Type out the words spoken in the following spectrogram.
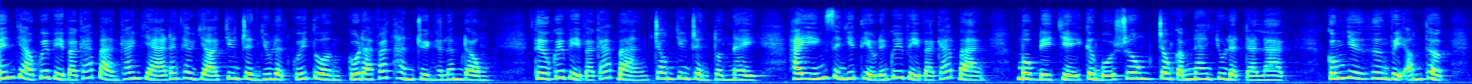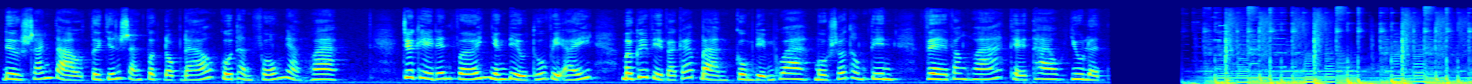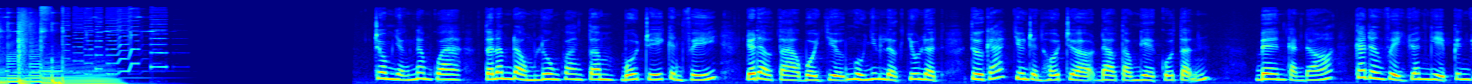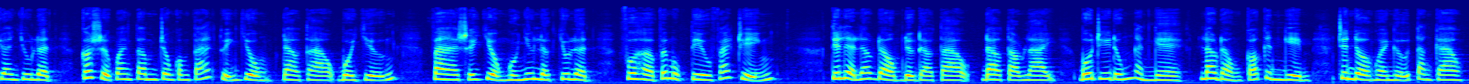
Mến chào quý vị và các bạn khán giả đang theo dõi chương trình du lịch cuối tuần của Đài Phát thanh Truyền hình Lâm Đồng. Thưa quý vị và các bạn, trong chương trình tuần này, Hải Yến xin giới thiệu đến quý vị và các bạn một địa chỉ cần bổ sung trong cẩm nang du lịch Đà Lạt, cũng như hương vị ẩm thực được sáng tạo từ chính sản vật độc đáo của thành phố ngàn hoa. Trước khi đến với những điều thú vị ấy, mời quý vị và các bạn cùng điểm qua một số thông tin về văn hóa, thể thao, du lịch. Trong những năm qua, tỉnh Lâm Đồng luôn quan tâm bố trí kinh phí để đào tạo bồi dưỡng nguồn nhân lực du lịch từ các chương trình hỗ trợ đào tạo nghề của tỉnh. Bên cạnh đó, các đơn vị doanh nghiệp kinh doanh du lịch có sự quan tâm trong công tác tuyển dụng, đào tạo, bồi dưỡng và sử dụng nguồn nhân lực du lịch phù hợp với mục tiêu phát triển. Tỷ lệ lao động được đào tạo, đào tạo lại, bố trí đúng ngành nghề, lao động có kinh nghiệm, trình độ ngoại ngữ tăng cao.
